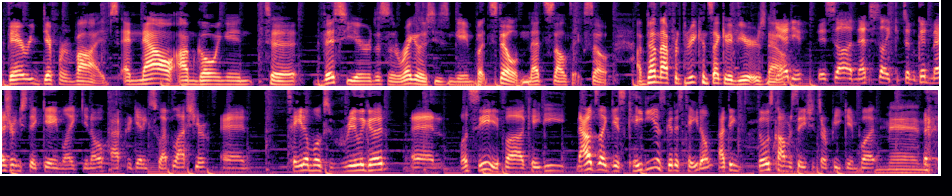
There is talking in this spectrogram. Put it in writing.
very different vibes. And now I'm going into this year. This is a regular season game, but still Nets Celtics. So I've done that for three consecutive years now. Yeah, dude. This uh, Nets like it's a good measuring stick game. Like you know, after getting swept last year, and Tatum looks really good. And let's see if uh, KD now it's like is KD as good as Tatum? I think those conversations are peaking. But Man,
